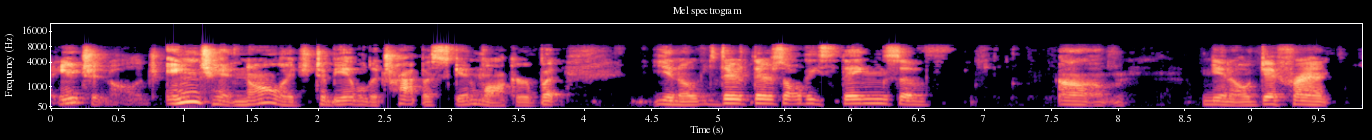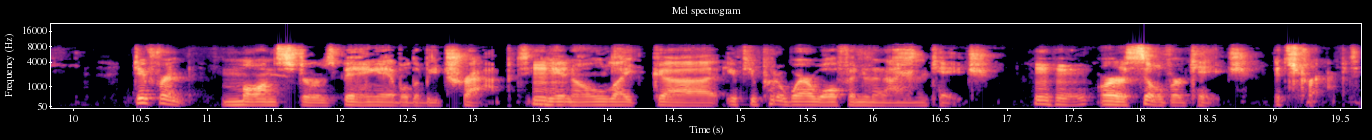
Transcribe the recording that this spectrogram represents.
ancient knowledge. ancient knowledge to be able to trap a skinwalker, but you know, there there's all these things of um you know, different different monsters being able to be trapped. You Mhm. know, like uh if you put a werewolf in an iron cage. Mm-hmm. or a silver cage. It's trapped.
